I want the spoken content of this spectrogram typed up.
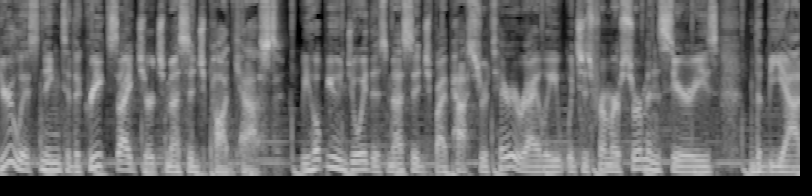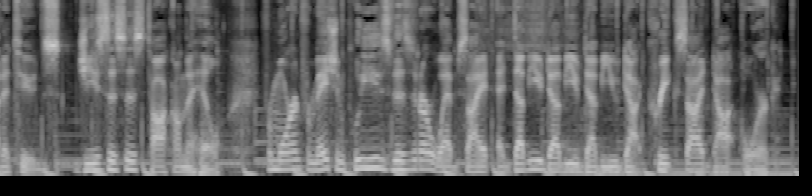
You're listening to the Creekside Church Message Podcast. We hope you enjoy this message by Pastor Terry Riley, which is from our sermon series, The Beatitudes Jesus' Talk on the Hill. For more information, please visit our website at www.creekside.org.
